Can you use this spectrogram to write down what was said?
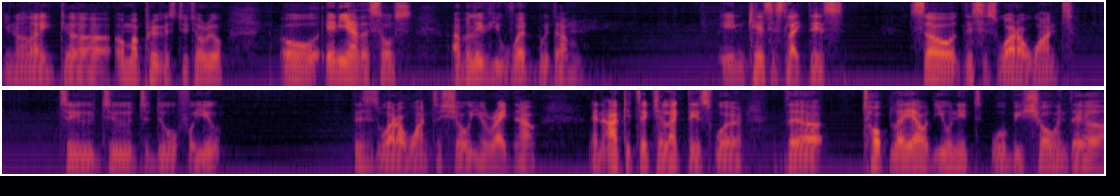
you know like uh, on my previous tutorial or any other source. I believe you've worked with um in cases like this. So this is what I want to to to do for you this is what I want to show you right now. An architecture like this where the top layout unit will be showing the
